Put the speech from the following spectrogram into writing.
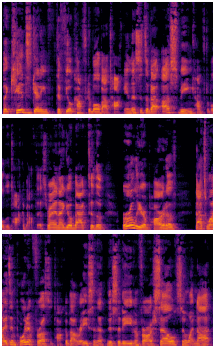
the kids getting to feel comfortable about talking this. It's about us being comfortable to talk about this, right? And I go back to the earlier part of that's why it's important for us to talk about race and ethnicity, even for ourselves and whatnot.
